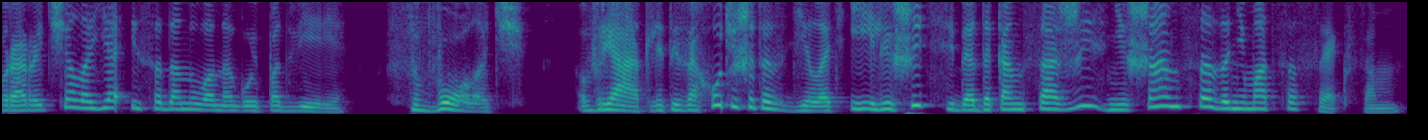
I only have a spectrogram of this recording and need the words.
Прорычала я и саданула ногой по двери. «Сволочь! Вряд ли ты захочешь это сделать и лишить себя до конца жизни шанса заниматься сексом».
